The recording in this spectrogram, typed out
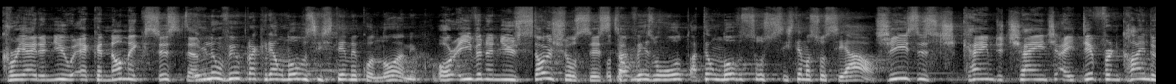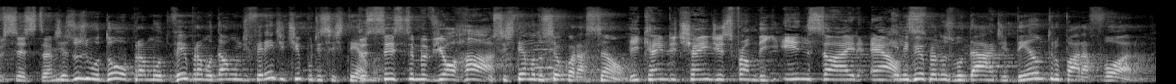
create a new economic Ele system não veio para criar um novo sistema econômico, or even a new social ou system. talvez um outro, até um novo so- sistema social. Jesus came to change a different kind of system, Jesus mudou para veio para mudar um diferente tipo de sistema, the system of your o heart. sistema do seu coração. He came to change us from the inside out. Ele veio para nos mudar de dentro para fora.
